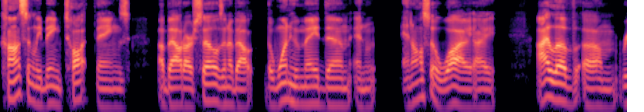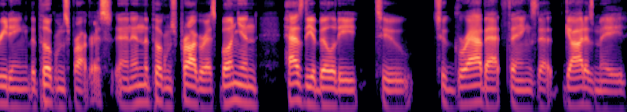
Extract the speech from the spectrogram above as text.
constantly being taught things about ourselves and about the one who made them, and and also why I. I love um, reading The Pilgrim's Progress, and in The Pilgrim's Progress, Bunyan has the ability to to grab at things that God has made,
